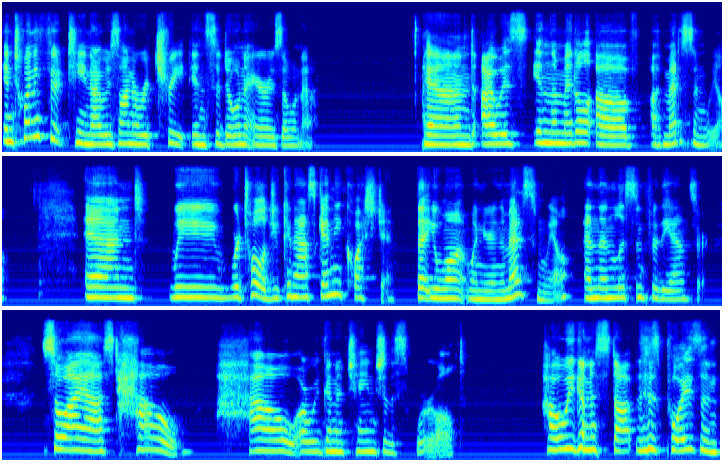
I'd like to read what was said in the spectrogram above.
In 2013, I was on a retreat in Sedona, Arizona. And I was in the middle of a medicine wheel. And we were told you can ask any question that you want when you're in the medicine wheel and then listen for the answer. So I asked, How? How are we going to change this world? How are we going to stop this poison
